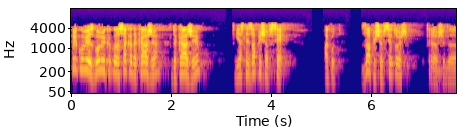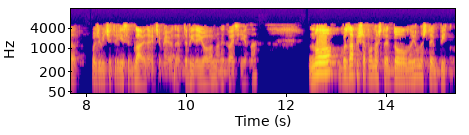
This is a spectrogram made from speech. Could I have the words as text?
преку овие зборови, како да сака да каже, да каже, јас не запишав се. Ако запишав се, тоа требаше да, може би, 40 глави, да речеме, да, да биде Јован, а не 21. Но го запишав она што е доволно и она што е битно.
